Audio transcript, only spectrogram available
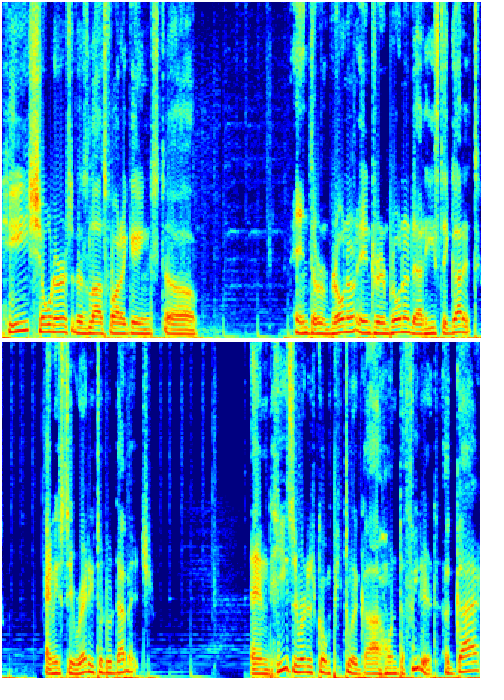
he showed us in his last fight against uh, Adrien Broner, Adrien Broner, that he still got it, and he's still ready to do damage. And he's ready to compete with a guy undefeated, a guy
